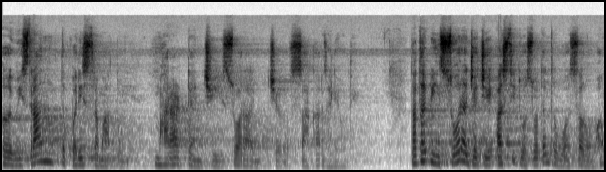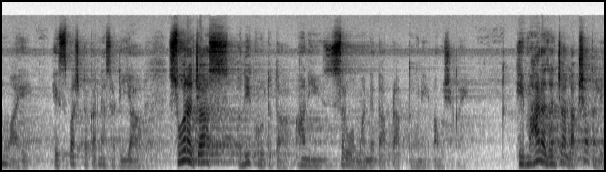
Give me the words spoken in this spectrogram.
अविश्रांत परिश्रमातून मराठ्यांचे स्वराज्य साकार झाले होते. तथापि स्वराज्याचे अस्तित्व स्वतंत्र व सार्वभौम आहे हे स्पष्ट करण्यासाठी या स्वराज्यास अधिकृतता आणि सर्व मान्यता प्राप्त होणे आवश्यक आहे. हे महाराजांच्या लक्षात आले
